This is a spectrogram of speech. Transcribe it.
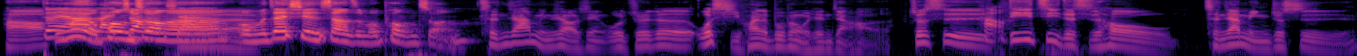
好，对啊不会有碰撞啊！我们在线上怎么碰撞？陈家明这条线，我觉得我喜欢的部分，我先讲好了。就是第一季的时候，陈家明就是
